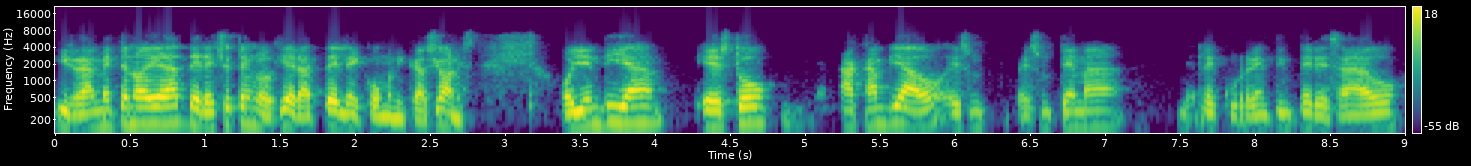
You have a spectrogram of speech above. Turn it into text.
y realmente no era Derecho de Tecnología, era Telecomunicaciones. Hoy en día esto ha cambiado, es un, es un tema recurrente, interesado,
